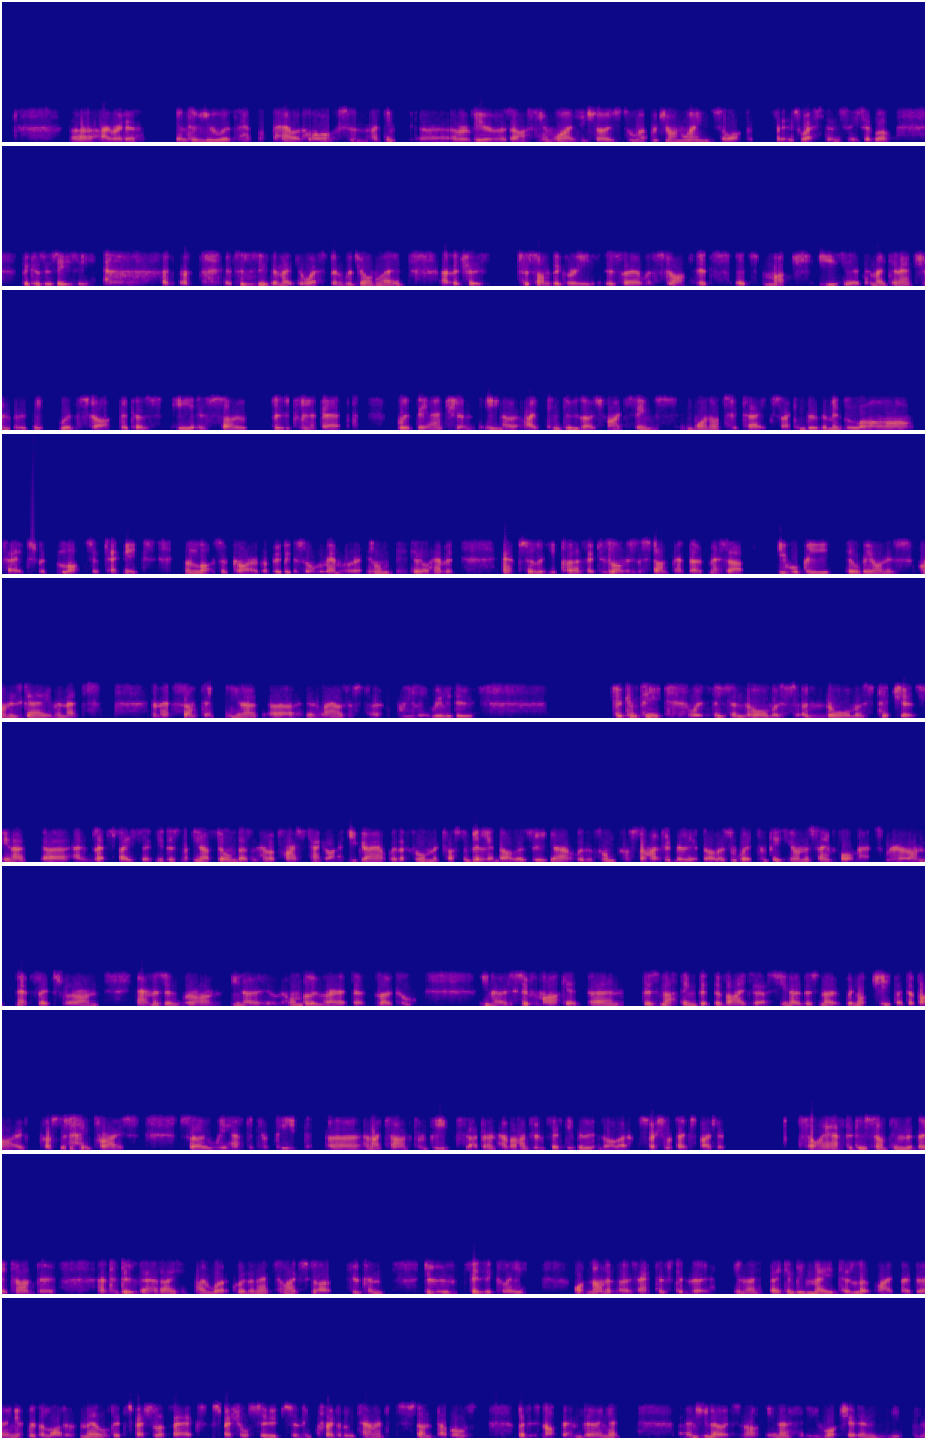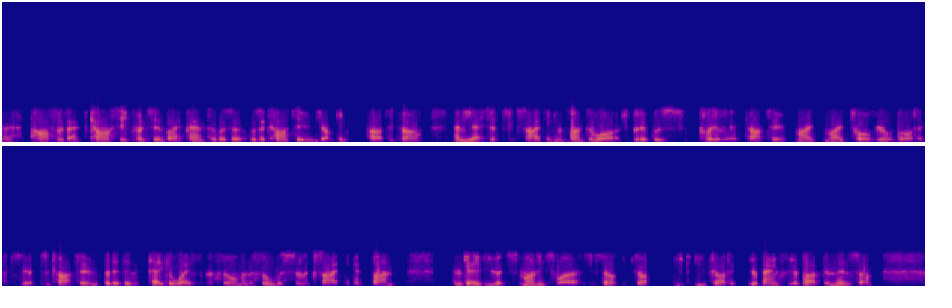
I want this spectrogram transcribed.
Uh, I read an interview with Howard Hawks, and I think uh, a reviewer was asking him why he chose to work with John Wayne so often for his westerns. And he said, "Well, because it's easy. it's easy to make a western with John Wayne." And the truth, to some degree, is there with Scott. It's it's much easier to make an action movie with Scott because he is so physically adept with the action. You know, I can do those fight scenes in one or two takes. I can do them in long takes with lots of techniques and lots of choreography because he'll remember it. He'll, he'll have it absolutely perfect. As long as the stuntmen don't mess up, he will be he'll be on his on his game, and that's and that's something. You know, uh, it allows us to really really do to compete with these enormous, enormous pictures, you know. Uh, and let's face it, you, you know, film doesn't have a price tag on it. You go out with a film that costs a million dollars, or you go out with a film that costs a hundred million dollars, and we're competing on the same formats. We're on Netflix, we're on Amazon, we're on, you know, on Blu-ray at the local, you know, supermarket, and there's nothing that divides us. You know, there's no, we're not cheaper to buy, cost the same price. So we have to compete, uh, and I can't compete. I don't have a 150 million dollar special effects budget. So I have to do something that they can't do. And to do that, I, I work with an actor like Scott who can do physically what none of those actors can do. You know, they can be made to look like they're doing it with a lot of melded special effects, special suits, and incredibly talented stunt doubles, but it's not them doing it and you know it's not. You know, you watch it, and you know, half of that car sequence in Black Panther was a was a cartoon jumping car to car. And yes, it's exciting and fun to watch, but it was clearly a cartoon. My my twelve year old daughter could see it was a cartoon, but it didn't take away from the film, and the film was still exciting and fun, and gave you its money's worth. You felt you got you, you got your bang for your buck and then some.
